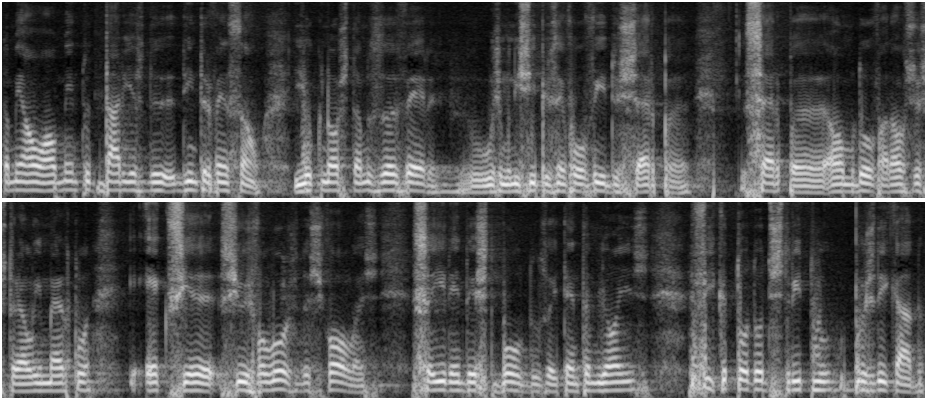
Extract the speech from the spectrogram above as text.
também há um aumento de áreas de, de, intervenção. E o que nós estamos a ver, os municípios envolvidos, Sherpa, Serpa, Almodóvar, Aljustrel e Mértola, é que se, se, os valores das escolas saírem deste bolo dos 80 milhões, fica todo o distrito prejudicado.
